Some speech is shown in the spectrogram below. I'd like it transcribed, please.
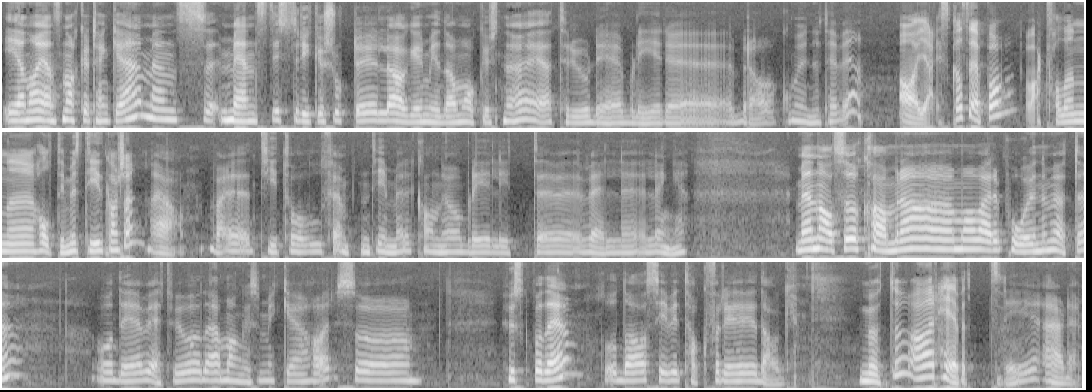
Én og én snakker, tenker jeg, mens, mens, de stryker skjorter, lager middag og måker snø. Jeg tror det blir eh, bra kommune-TV. Ja. ja, jeg skal se på. I hvert fall en uh, halvtimes tid, kanskje. Ja. 10-12-15 timer kan jo bli litt uh, vel lenge. Men altså, kamera må være på under møtet. Og det vet vi jo det er mange som ikke har, så husk på det. Og da sier vi takk for i dag. Møtet er hevet. Det er det.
